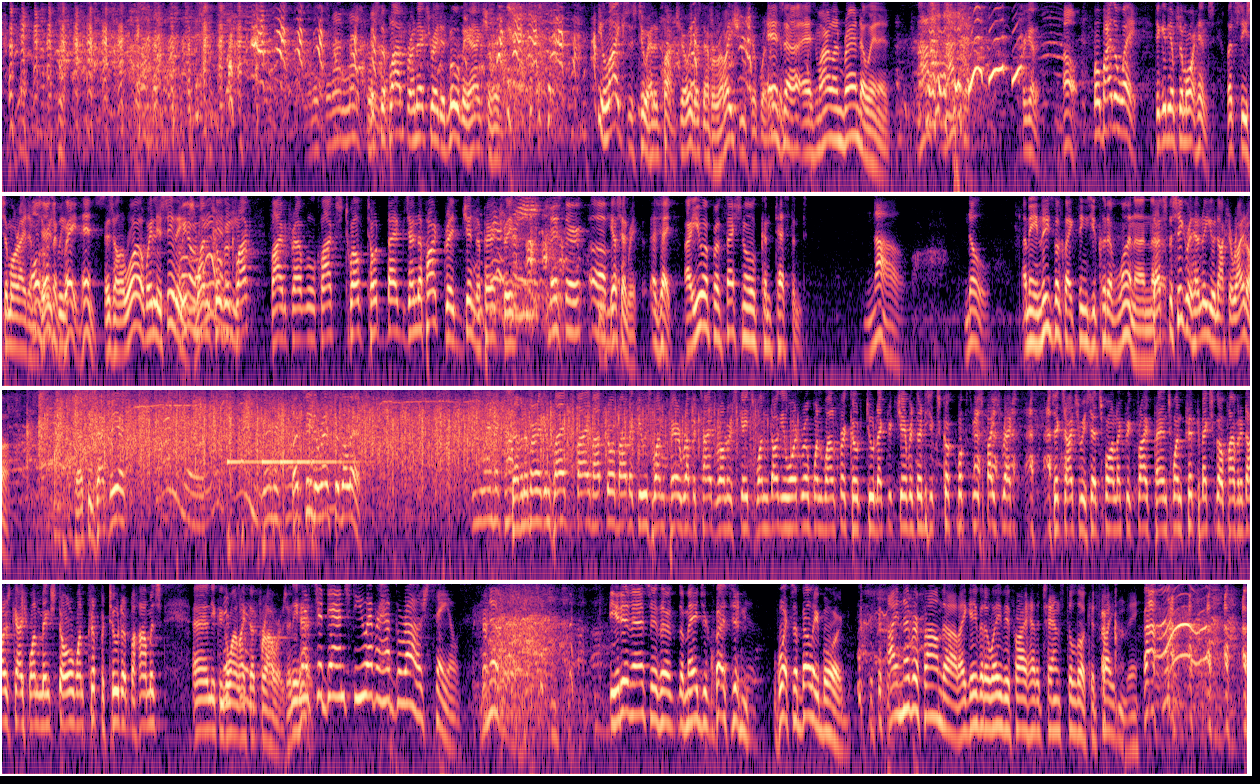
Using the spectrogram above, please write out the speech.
It's an unnatural. It's the plot for an X-rated movie, actually. he likes his two-headed poncho. He doesn't have a relationship with it. Is, uh, is Marlon Brando in it? Forget it. Oh, Oh, by the way, to give you some more hints, let's see some more items. oh, those Here's are we- great hints. There's a well, wait till you see these. don't One need cougar any. clock, five travel clocks, twelve tote bags, and a partridge in a pear tree. Mr. Um, Yes, Henry. uh, say, are you a professional contestant? Now, no. I mean, these look like things you could have won on. Uh, That's the secret, Henry. You knocked it right off. That's exactly it. Let's see the rest of the list. Seven American flags, five outdoor barbecues, one pair rubber-tied roller skates, one doggy wardrobe, one wild fur coat, two electric shavers, 36 cookbooks, three spice racks, six archery sets, four electric fry pans, one trip to Mexico, $500 cash, one mink stole, one trip for two to Bahamas, and you can go on like that for hours. And he has. Mr. Danch, do you ever have garage sales? Never. you didn't answer the, the major question. What's a belly board? I never found out. I gave it away before I had a chance to look. It frightened me.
